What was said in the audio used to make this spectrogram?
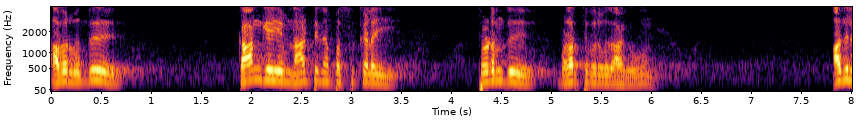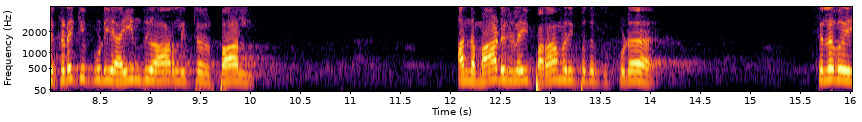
அவர் வந்து காங்கேயம் நாட்டின பசுக்களை தொடர்ந்து வளர்த்து வருவதாகவும் அதில் கிடைக்கக்கூடிய ஐந்து ஆறு லிட்டர் பால் அந்த மாடுகளை பராமரிப்பதற்கு கூட செலவை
